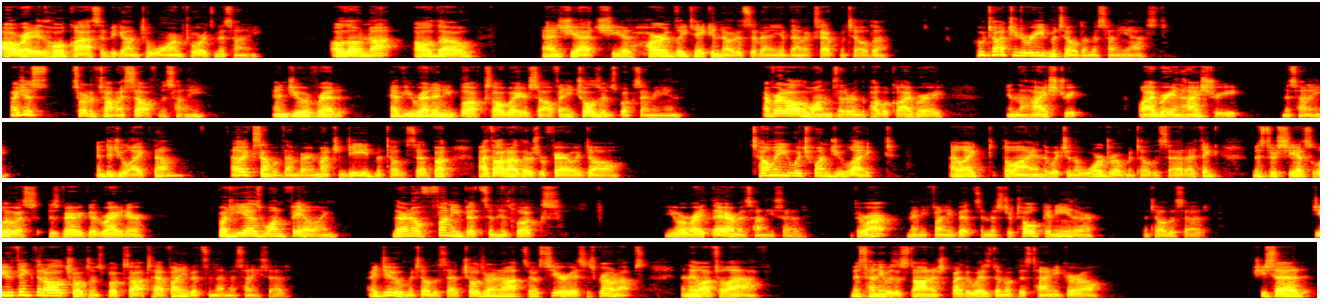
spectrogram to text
Already the whole class had begun to warm towards Miss Honey. Although not although as yet she had hardly taken notice of any of them except Matilda. Who taught you to read, Matilda? Miss Honey asked. I just sort of taught myself, Miss Honey. And you have read have you read any books all by yourself? Any children's books, I mean? I've read all the ones that are in the public library in the High Street library in High Street, Miss Honey. And did you like them? I like some of them very much indeed, Matilda said, but I thought others were fairly dull. Tell me which ones you liked. I liked The Lion, the Witch, and the Wardrobe, Matilda said. I think Mr. C.S. Lewis is a very good writer, but he has one failing. There are no funny bits in his books. You are right there, Miss Honey said. There aren't many funny bits in Mr. Tolkien either, Matilda said. Do you think that all children's books ought to have funny bits in them? Miss Honey said. I do, Matilda said. Children are not so serious as grown ups, and they love to laugh. Miss Honey was astonished by the wisdom of this tiny girl. She said,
